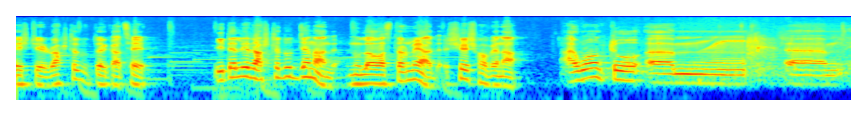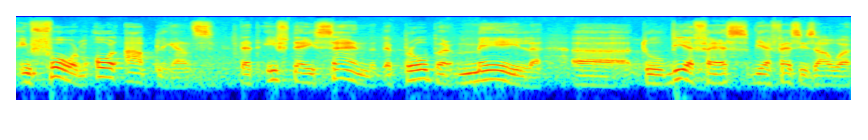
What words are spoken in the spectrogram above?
দেশটির রাষ্ট্রদূতের কাছে। ইতালির রাষ্ট্রদূত জানান নুলাওয়াস্তার মেয়াদ শেষ হবে না। I want to um, um, inform all applicants that if they send the proper mail uh, to VFS, VFS is our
